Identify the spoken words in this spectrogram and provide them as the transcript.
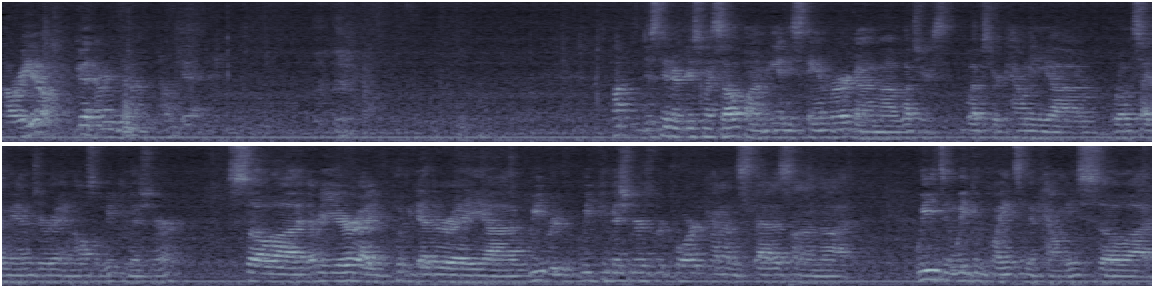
How are you? Good, how are you doing? I'm good. Uh, Just to introduce myself, I'm Andy Stanberg, I'm uh, Webster, Webster County uh, roadside manager and also weed commissioner. So uh, every year I put together a uh, weed, weed commissioner's report, kind of the status on uh, weeds and weed complaints in the county. So uh,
